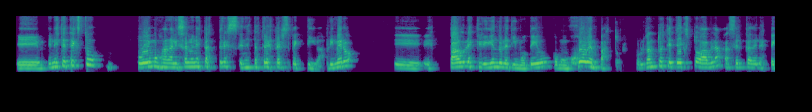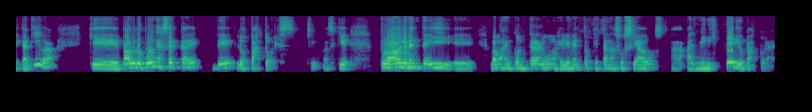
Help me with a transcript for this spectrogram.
Eh, en este texto podemos analizarlo en estas tres, en estas tres perspectivas. Primero, eh, es Pablo escribiéndole a Timoteo como un joven pastor. Por lo tanto, este texto habla acerca de la expectativa que Pablo pone acerca de, los pastores. ¿sí? Así que probablemente ahí eh, vamos a encontrar algunos elementos que están asociados al ministerio pastoral.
